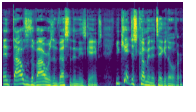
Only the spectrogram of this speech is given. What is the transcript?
and thousands of hours invested in these games. You can't just come in and take it over.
